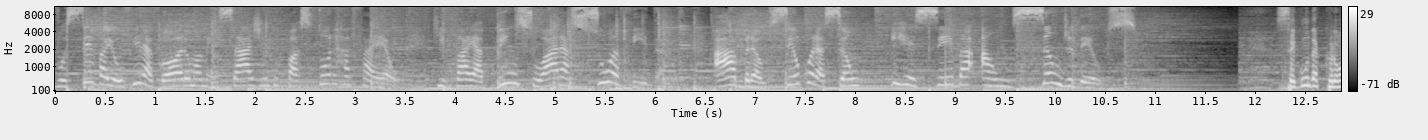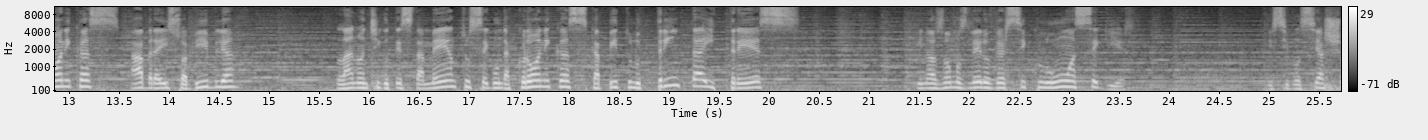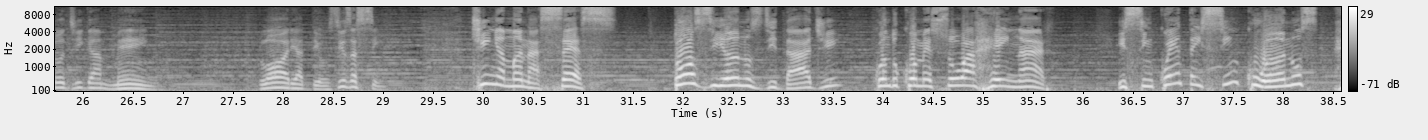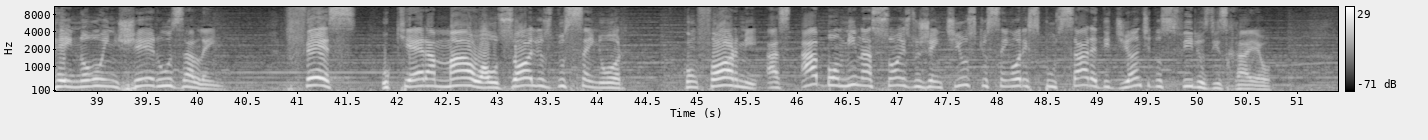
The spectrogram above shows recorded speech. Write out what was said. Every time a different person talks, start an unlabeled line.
Você vai ouvir agora uma mensagem do pastor Rafael, que vai abençoar a sua vida. Abra o seu coração e receba a unção de Deus.
Segunda Crônicas, abra aí sua Bíblia. Lá no Antigo Testamento, Segunda Crônicas, capítulo 33. E nós vamos ler o versículo 1 a seguir. E se você achou, diga amém. Glória a Deus. Diz assim: Tinha Manassés 12 anos de idade quando começou a reinar, e 55 anos reinou em Jerusalém. Fez o que era mal aos olhos do Senhor, conforme as abominações dos gentios que o Senhor expulsara de diante dos filhos de Israel.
